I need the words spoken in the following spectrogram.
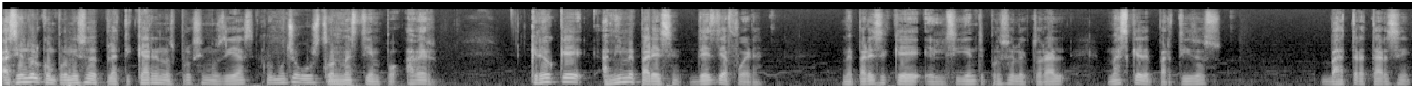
haciendo el compromiso de platicar en los próximos días. Con mucho gusto. Con más tiempo. A ver, creo que a mí me parece, desde afuera, me parece que el siguiente proceso electoral, más que de partidos, va a tratarse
